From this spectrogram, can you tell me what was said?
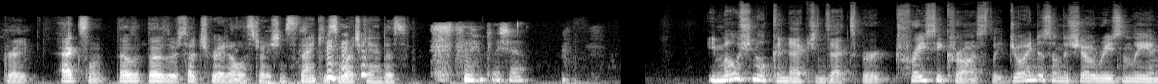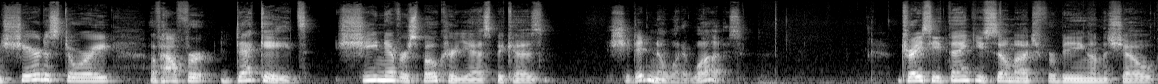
great. Excellent. Those those are such great illustrations. Thank you so much, Candace. My pleasure. Emotional connections expert Tracy Crossley joined us on the show recently and shared a story of how for decades she never spoke her yes because she didn't know what it was. Tracy, thank you so much for being on the show.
